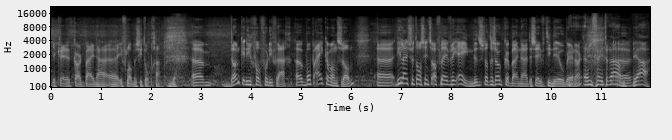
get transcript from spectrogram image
je creditcard bijna in vlammen ziet opgaan. Ja. Um, dank in ieder geval voor die vraag. Bob Eikermans dan, die luistert al sinds aflevering 1. Dus dat is ook bijna de 17e eeuw, Bernard. Een veteraan. Uh, ja.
